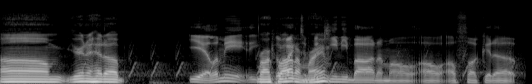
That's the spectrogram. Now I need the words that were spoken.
Um, you're gonna hit up. Yeah, let me Rock go back Bottom, to right? Bikini Bottom. I'll I'll I'll fuck it up.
